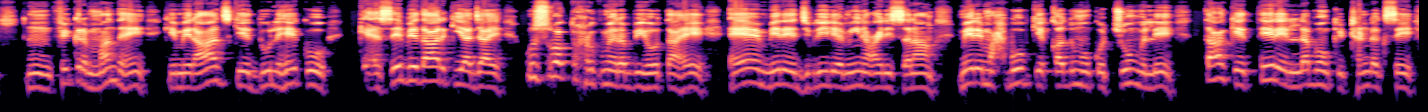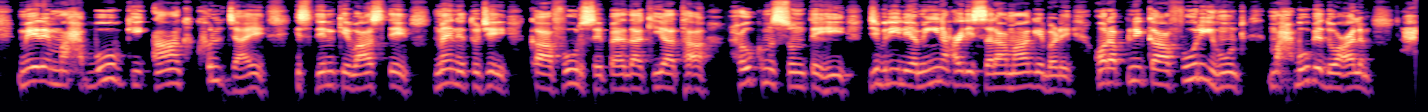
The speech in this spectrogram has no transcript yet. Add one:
فکر مند ہیں کہ میراج کے دولہے کو کیسے بیدار کیا جائے؟ اس وقت حکم ربی ہوتا ہے، اے میرے جبریل امین علیہ السلام، میرے محبوب کے قدموں کو چوم لے تاکہ تیرے لبوں کی ٹھنڈک سے میرے محبوب کی آنکھ کھل جائے۔ اس دن کے واسطے میں نے تجھے کافور سے پیدا کیا تھا۔ حکم سنتے ہی جبریل امین علیہ السلام آگے بڑھے اور اپنی کافوری ہونٹ محبوب دو عالم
